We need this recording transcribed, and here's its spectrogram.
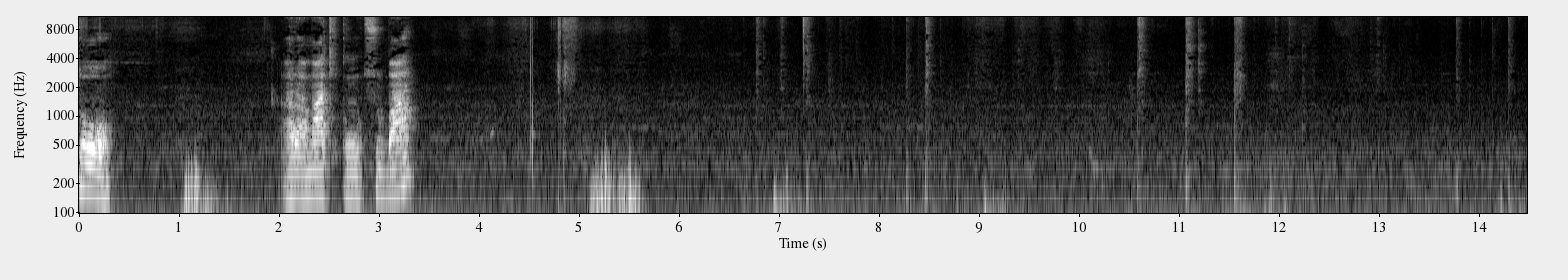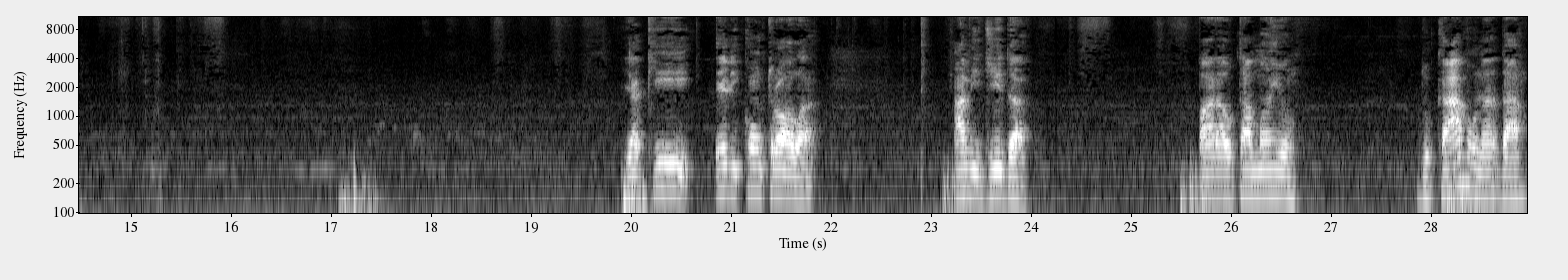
Bokto Aramaki com Tsuba. E aqui ele controla a medida para o tamanho do cabo, né, da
